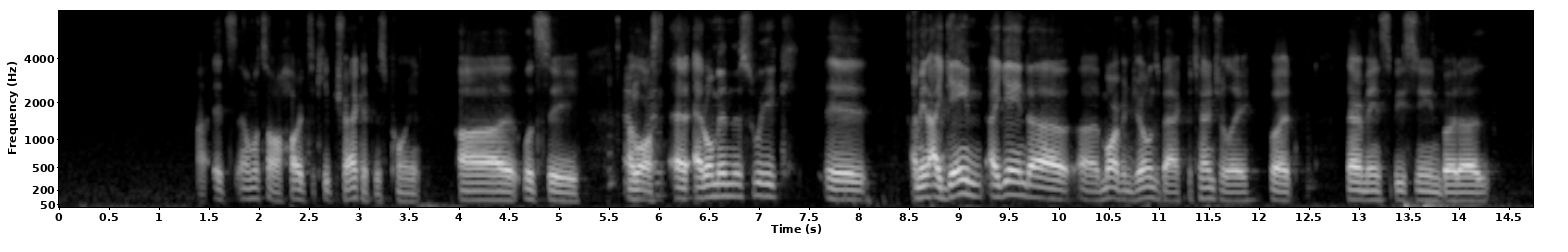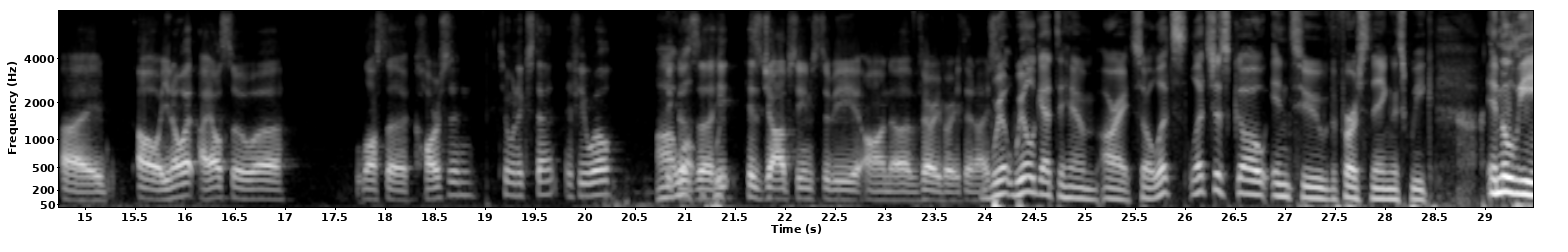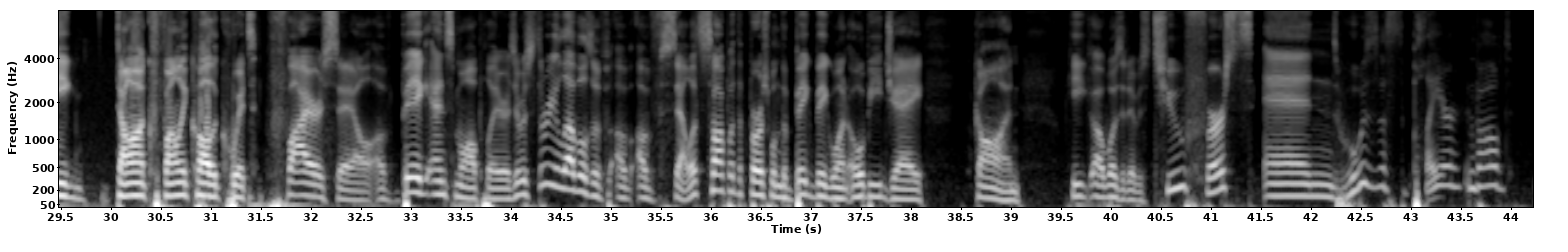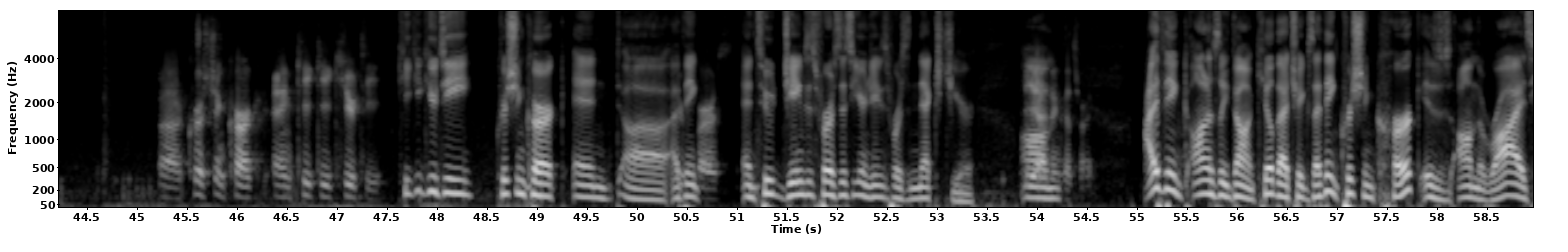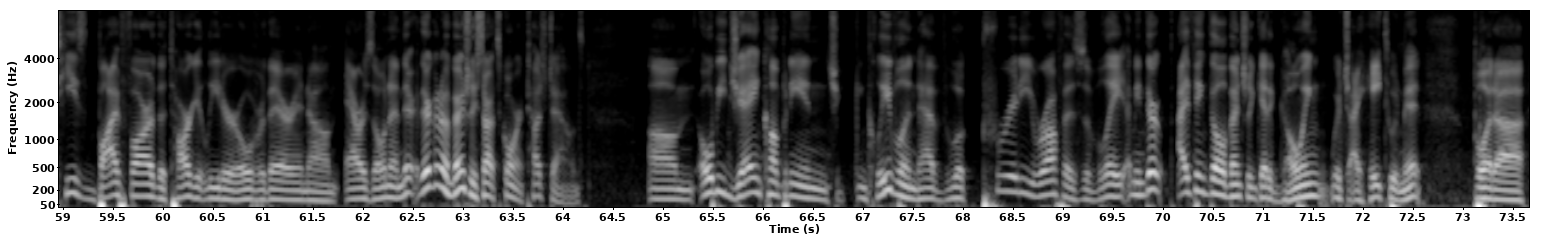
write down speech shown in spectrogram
Uh, It's almost all hard to keep track at this point. Uh, let's see. I lost Edelman this week. It, I mean, I gained I gained uh, uh, Marvin Jones back potentially, but that remains to be seen. But uh, I oh, you know what? I also uh, lost uh, Carson to an extent, if you will, Uh, because well, uh, he, his job seems to be on uh, very very thin ice. We'll we'll get to him. All right, so let's let's just go into the first thing this week in the league. Donk finally called it quits. Fire sale of big and small players. There was three levels of, of, of sell. Let's talk about the first one, the big big one. OBJ gone. He uh, was it? It was two firsts and who was the th- player involved? Uh, Christian Kirk and Keke Coutee. Keke Coutee, Christian Kirk, and uh, I think firsts. and two James's first this year and James's first next year. Yeah, I Um, think that's right. I think honestly, Don killed that chick because I think Christian Kirk is on the rise. He's by far the target leader over there in um, Arizona, and they're they're going to eventually start scoring touchdowns. Um, OBJ and company in in Cleveland have looked pretty rough as of late. I mean, they're I think they'll eventually get it going, which I hate to admit, but uh,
